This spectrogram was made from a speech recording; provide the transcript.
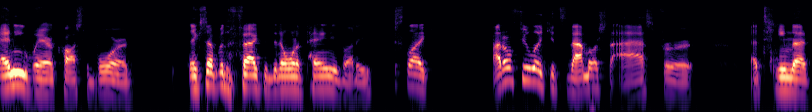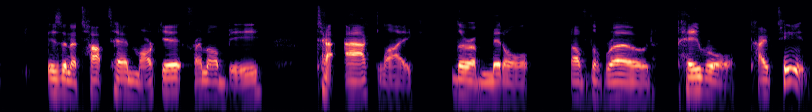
anywhere across the board except for the fact that they don't want to pay anybody. It's like I don't feel like it's that much to ask for a team that is in a top 10 market for MLB to act like they're a middle of the road payroll type team.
